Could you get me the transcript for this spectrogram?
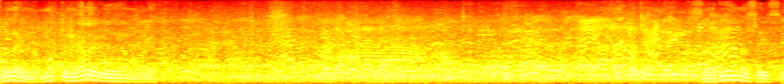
நல்லா நமக்கு மேலே இருக்குதுங்க மாடு சரி சரியான சைஸு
